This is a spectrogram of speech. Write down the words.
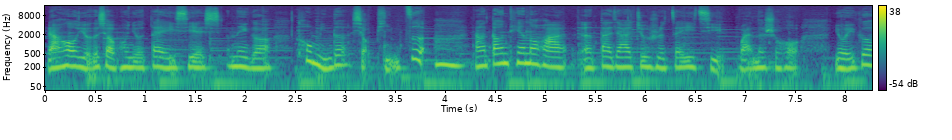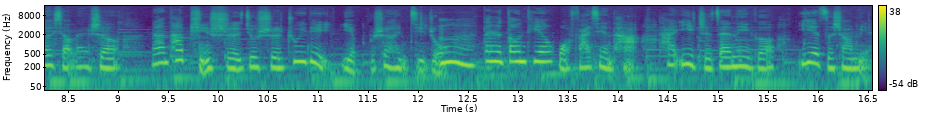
然后有的小朋友带一些那个透明的小瓶子。嗯，然后当天的话，呃，大家就是在一起玩的时候，有一个小男生。然后他平时就是注意力也不是很集中，嗯，但是当天我发现他，他一直在那个叶子上面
